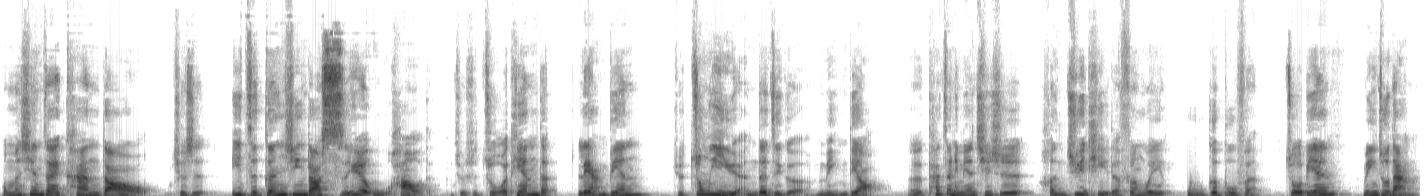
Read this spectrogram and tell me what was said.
我们现在看到，就是一直更新到十月五号的，就是昨天的两边就众议员的这个民调，呃，它这里面其实很具体的分为五个部分。左边民主党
